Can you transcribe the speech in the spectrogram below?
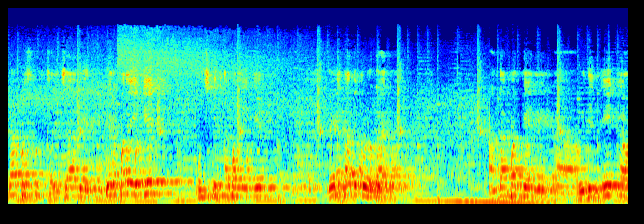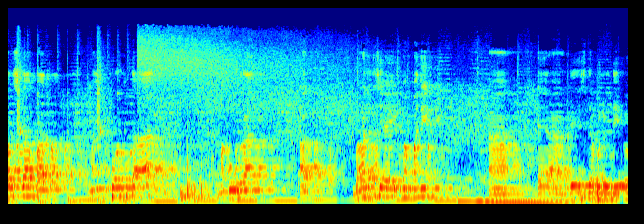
Tapos, salit-salit. Pero paraigin, kung sikit na paraigin, dahil tabi ko lugar, ang dapat kini uh, within 8 hours dapat may punta magurang at bahala siya ay mamani ah eh, ah, DSWDO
